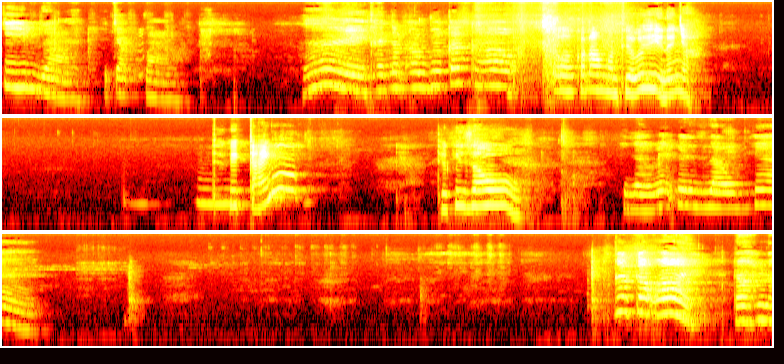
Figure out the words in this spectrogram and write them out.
kim dài để chặt vào. Đây, thành con ong cho các cậu. Ờ, con ong còn thiếu cái gì nữa nhỉ? Thiếu cái cánh. Thiếu cái râu. Thì là vẽ cây dâu nha Các cậu ơi Đó là,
